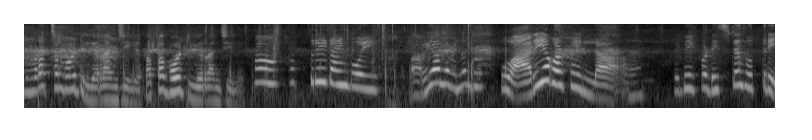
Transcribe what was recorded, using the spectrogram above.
നിങ്ങളുടെ അച്ഛൻ പോയിട്ടില്ലേ റാഞ്ചിയിൽ? പപ്പ പോയിട്ടില്ലേ റാഞ്ചിയിൽ? ഓ ടൈം പോയി. അറിയാമല്ലോ പിന്നെന്തോ? ഓ അറിയ കുഴപ്പമില്ല. പിന്നെ ഇപ്പൊ ഡിസ്റ്റൻസ് ഒത്തിരി.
